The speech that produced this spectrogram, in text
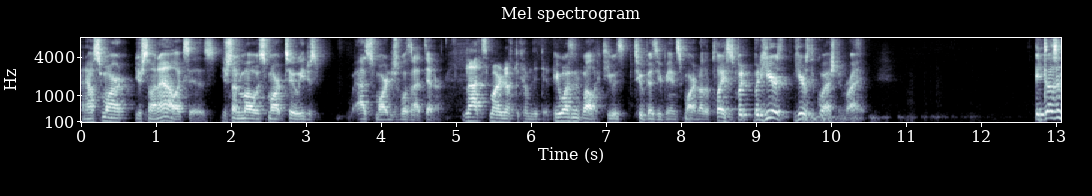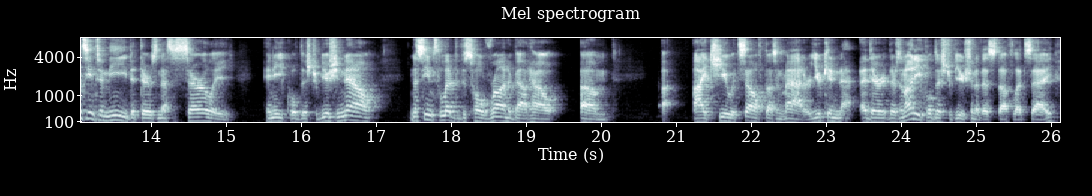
and how smart your son Alex is. Your son Mo is smart too. He just as smart, he just wasn't at dinner. Not smart enough to come to dinner. He wasn't well, he was too busy being smart in other places. But but here's here's the question, right? It doesn't seem to me that there's necessarily an equal distribution. Now, Nassim Taleb did this whole run about how um, IQ itself doesn't matter. You can uh, there there's an unequal distribution of this stuff, let's say,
